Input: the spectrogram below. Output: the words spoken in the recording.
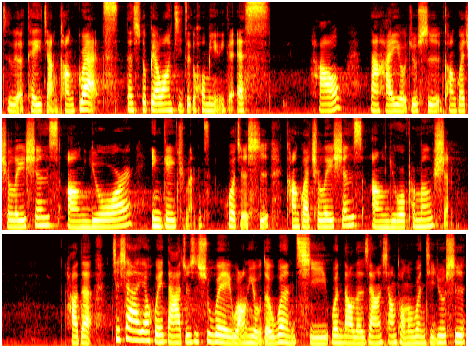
这个可以讲 Congrats，但是都不要忘记这个后面有一个 s。好，那还有就是 Congratulations on your engagement. 或者是 Congratulations on your promotion。好的，接下来要回答就是数位网友的问题，问到了这样相同的问题，就是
